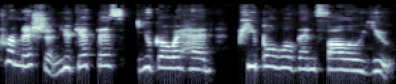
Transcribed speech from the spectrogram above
permission. You get this, you go ahead. People will then follow you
